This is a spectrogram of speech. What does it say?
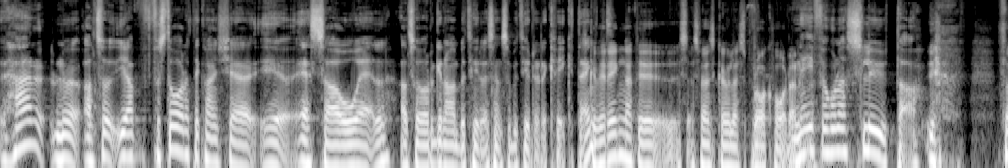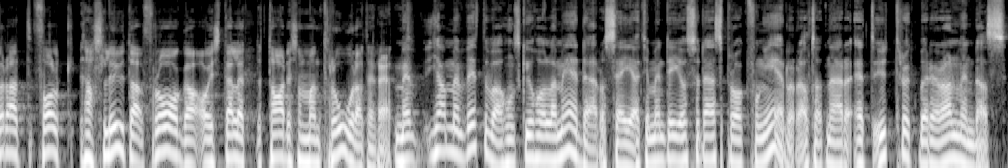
Här nu, alltså jag förstår att det kanske är SAOL, alltså originalbetydelsen så betyder det kvicktänkt. Ska vi ringa till Svenska Yles språkvårdare? Nej, för hon har slutat. För att folk har slutat fråga och istället ta det som man tror att det är rätt. Men, ja, men vet du vad? Hon skulle hålla med där och säga att ja, men det är ju så där språk fungerar. Alltså att när ett uttryck börjar användas,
